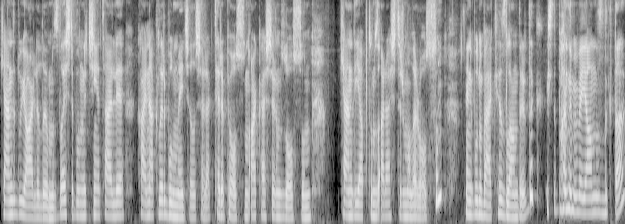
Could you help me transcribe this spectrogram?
kendi duyarlılığımızla işte bunun için yeterli kaynakları bulmaya çalışarak terapi olsun, arkadaşlarımız olsun, kendi yaptığımız araştırmalar olsun. Hani bunu belki hızlandırdık. İşte pandemi ve yalnızlık da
